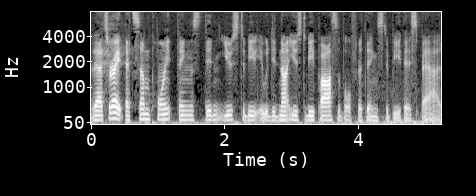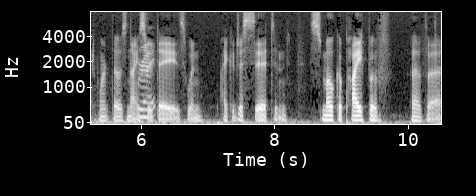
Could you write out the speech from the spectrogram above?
That's right. At some point, things didn't used to be. It did not used to be possible for things to be this bad. Weren't those nicer Right. days when I could just sit and smoke a pipe of of uh,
